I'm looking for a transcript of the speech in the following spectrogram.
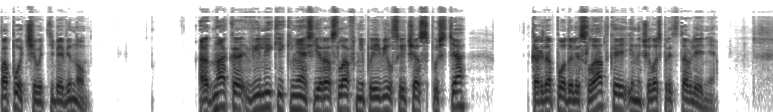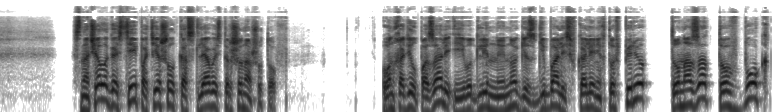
попотчевать тебя вином. Однако великий князь Ярослав не появился и час спустя, когда подали сладкое и началось представление. Сначала гостей потешил костлявый старшина шутов. Он ходил по зале, и его длинные ноги сгибались в коленях то вперед, то назад, то в бок,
